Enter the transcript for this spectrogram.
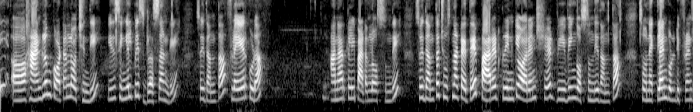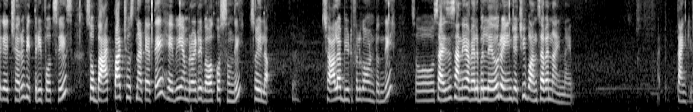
హ్యాండ్లూమ్ కాటన్లో వచ్చింది. ఇది సింగిల్ పీస్ డ్రెస్ అండి. సో ఇదంతా ఫ్లేయర్ కూడా అనార్కలి ప్యాటర్న్లో వస్తుంది. సో ఇదంతా చూసినట్టయితే ప్యారెట్ గ్రీన్కి ఆరెంజ్ షేడ్ వీవింగ్ వస్తుంది ఇదంతా. సో నెక్ లైన్ కూడా డిఫరెంట్గా ఇచ్చారు with three fourth sleeves so back part చూసినట్టయితే హెవీ ఎంబ్రాయిడరీ వర్క్ వస్తుంది. సో ఇలా. చాలా బ్యూటిఫుల్గా ఉంటుంది. సో సైజెస్ అన్నీ అవైలబుల్ లేవు. రేంజ్ వచ్చి one seven nine nine thank you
